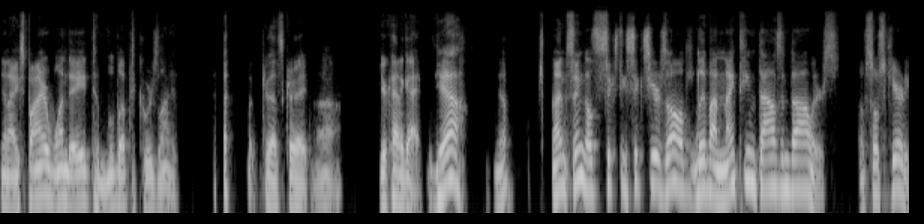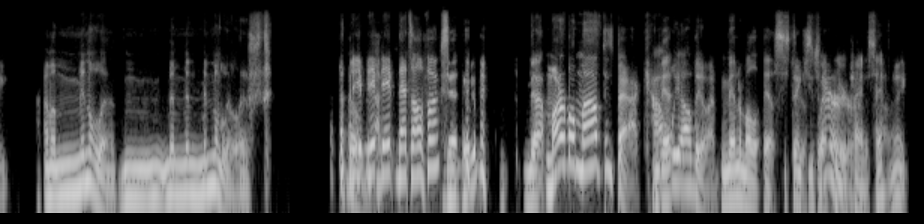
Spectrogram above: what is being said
and I aspire one day to move up to Coors Light. that's great. Ah. Your kind of guy. Yeah. Yep. I'm single, 66 years old, live on $19,000 of Social Security. I'm a minimalist. minimalist. Dip, dip, dip. That's all, folks. Mi- Yeah, Marble Mouth is back. How Mi- we all doing? minimalist. Thank you, sir. You're trying to say. All right.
